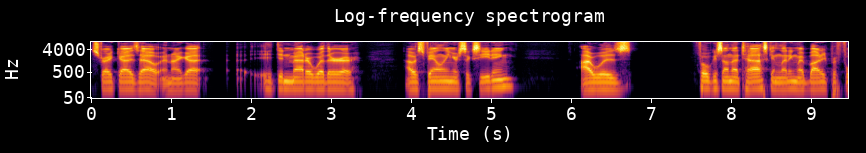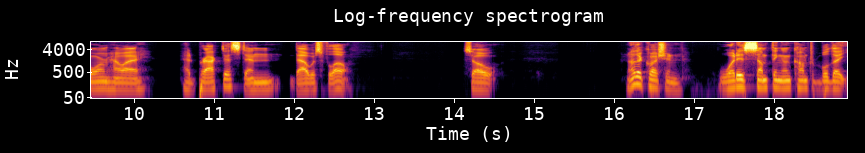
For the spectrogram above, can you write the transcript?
strike guys out and I got uh, it didn't matter whether I was failing or succeeding. I was focused on that task and letting my body perform how I had practiced and that was flow. So another question, what is something uncomfortable that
